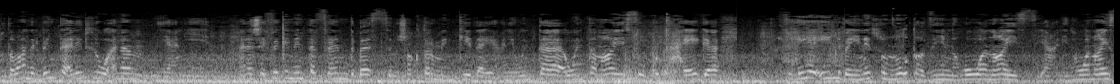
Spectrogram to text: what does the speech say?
فطبعا البنت قالت له أنا يعني أنا شايفاك إن أنت friend بس مش أكتر من كده يعني. وانت وأنت nice وكل حاجة. فهي إيه اللي بينت له النقطة دي؟ إن هو nice يعني إن هو nice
